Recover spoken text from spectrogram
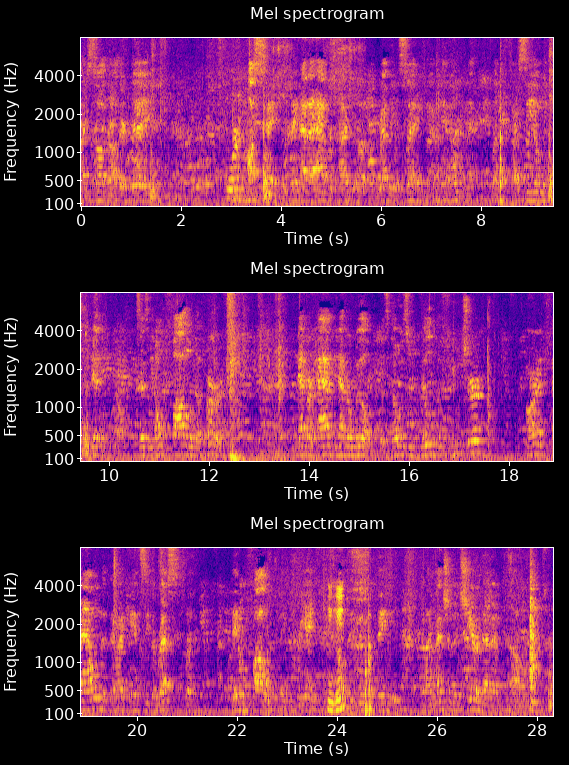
I saw the other day, Ford Mustang, they had an advertisement of Rebbe was saying, but I can't open it, but I see only the beginning. It says we don't follow follow the herd never have, never will. Because those who build the future aren't found, and I can't see the rest. But they don't follow, they create. They, Mhm. they do what they need. And I mentioned in shiur that at, um,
